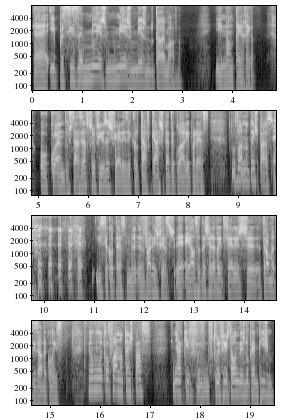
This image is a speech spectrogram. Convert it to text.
eh, e precisa mesmo, mesmo, mesmo do telemóvel e não tem rede. Ou quando estás a ver fotografias das férias e aquilo está a ficar espetacular e aparece o telefone não tem espaço. isso acontece-me várias vezes. A Elsa Teixeira veio de férias eh, traumatizada com isso. O meu telefone não tem espaço. Tinha aqui fotografias tão lindas no campismo.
